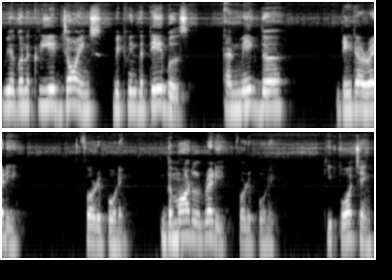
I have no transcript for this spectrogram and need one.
we are going to create joins between the tables and make the data ready for reporting, the model ready for reporting. Keep watching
